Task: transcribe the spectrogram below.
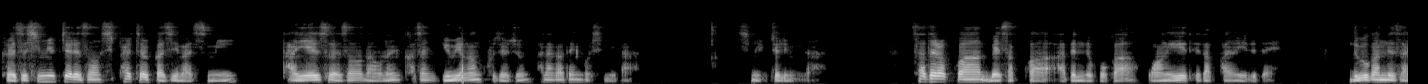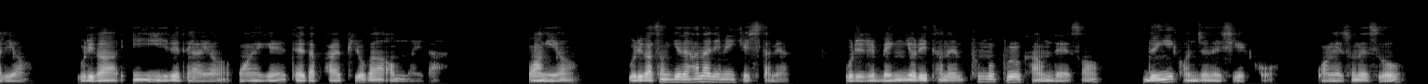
그래서 16절에서 18절까지 말씀이 다니엘서에서 나오는 가장 유명한 구절 중 하나가 된 것입니다. 16절입니다. 사드락과 메삭과 아벤느고가 왕에게 대답하여 이르되 누부갓네살이여 우리가 이 일에 대하여 왕에게 대답할 필요가 없나이다. 왕이여 우리가 섬기는 하나님이 계시다면 우리를 맹렬히 타는 풀무불 가운데에서 능히 건져내시겠고 왕의 손에서도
